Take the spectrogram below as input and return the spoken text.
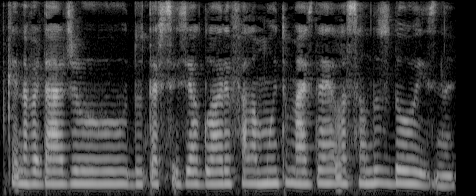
porque na verdade o do Tarcísio e a Glória fala muito mais da relação dos dois, né?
